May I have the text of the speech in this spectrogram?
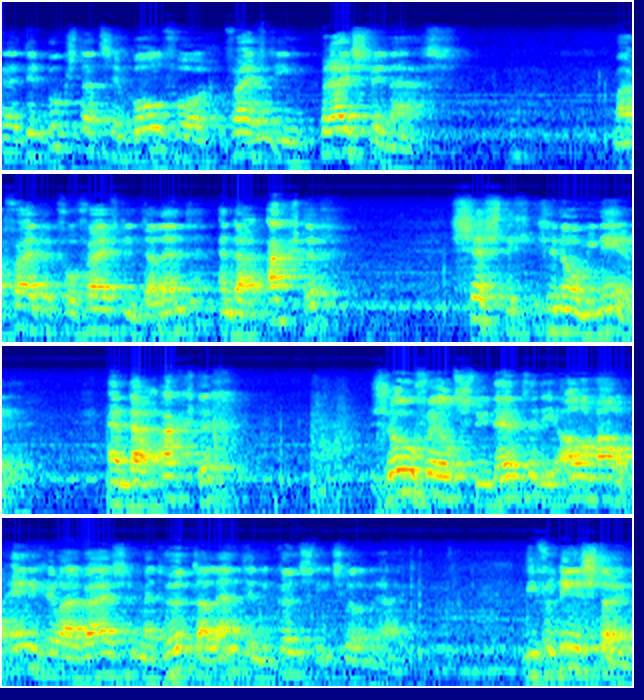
Eh, dit boek staat symbool voor 15 prijswinnaars, maar feitelijk voor 15 talenten. En daarachter 60 genomineerden. En daarachter zoveel studenten die allemaal op enige wijze met hun talent in de kunst iets willen bereiken. Die verdienen steun.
